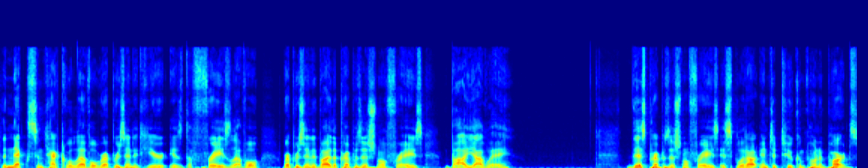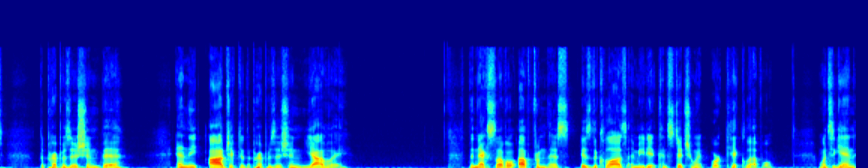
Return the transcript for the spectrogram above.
The next syntactical level represented here is the phrase level, represented by the prepositional phrase ba Yahweh. This prepositional phrase is split out into two component parts the preposition be and the object of the preposition Yahweh. The next level up from this is the clause immediate constituent or kick level. Once again,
